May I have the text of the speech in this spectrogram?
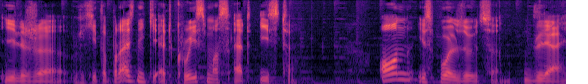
или же какие-то праздники, at Christmas, at Easter. Он используется для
